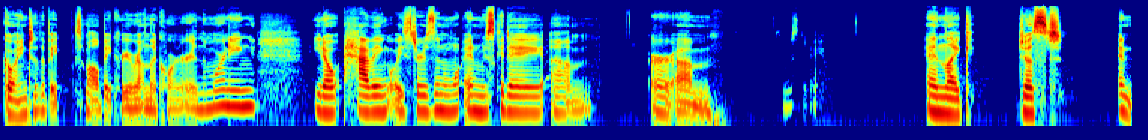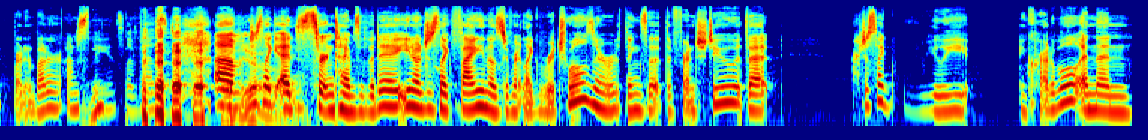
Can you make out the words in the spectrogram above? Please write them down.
going to the bake, small bakery around the corner in the morning, you know, having oysters and and muscadet um or um muscadet. And like just and bread and butter, honestly, it's the best. Um, Just like at certain times of the day, you know, just like finding those different like rituals or things that the French do that are just like really incredible. And then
